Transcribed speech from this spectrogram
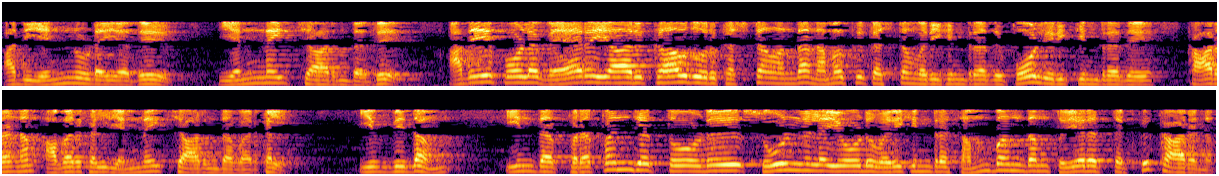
அது என்னுடையது என்னை சார்ந்தது. அதே போல வேற யாருக்காவது ஒரு கஷ்டம் வந்தா நமக்கு கஷ்டம் வருகின்றது போல் இருக்கின்றது. காரணம் அவர்கள் என்னை சார்ந்தவர்கள். இவ்விதம் இந்த பிரபஞ்சத்தோடு சூழ்நிலையோடு வருகின்ற சம்பந்தம் துயரத்திற்கு காரணம்.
